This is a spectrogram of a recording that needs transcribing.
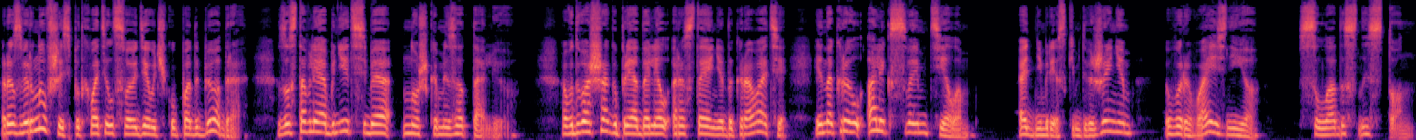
Развернувшись, подхватил свою девочку под бедра, заставляя обнять себя ножками за талию. В два шага преодолел расстояние до кровати и накрыл Алекс своим телом, одним резким движением вырывая из нее сладостный стон.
